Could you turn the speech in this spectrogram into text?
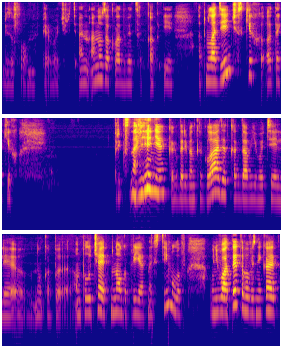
безусловно, в первую очередь. Оно закладывается как и от младенческих э, таких прикосновения, когда ребенка гладят, когда в его теле, ну, как бы он получает много приятных стимулов, у него от этого возникает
